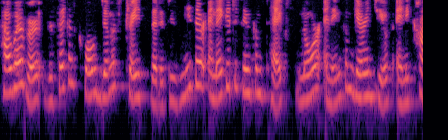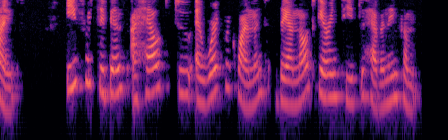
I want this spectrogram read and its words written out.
However, the second quote demonstrates that it is neither a negative income tax nor an income guarantee of any kind. If recipients are held to a work requirement, they are not guaranteed to have an income.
